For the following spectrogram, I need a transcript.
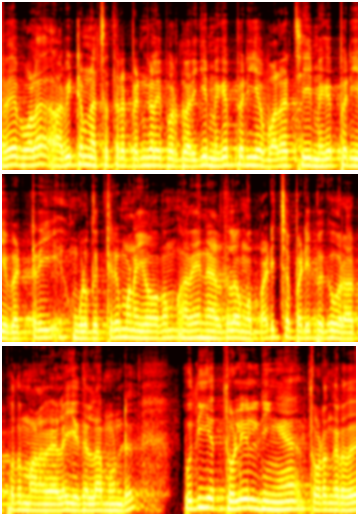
அதே போல் அவிட்டம் நட்சத்திர பெண்களை பொறுத்த வரைக்கும் மிகப்பெரிய வளர்ச்சி மிகப்பெரிய வெற்றி உங்களுக்கு திருமண யோகம் அதே நேரத்தில் உங்கள் படித்த படிப்புக்கு ஒரு அற்புதமான வேலை இதெல்லாம் உண்டு. புதிய தொழில் நீங்கள் தொடங்குறது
